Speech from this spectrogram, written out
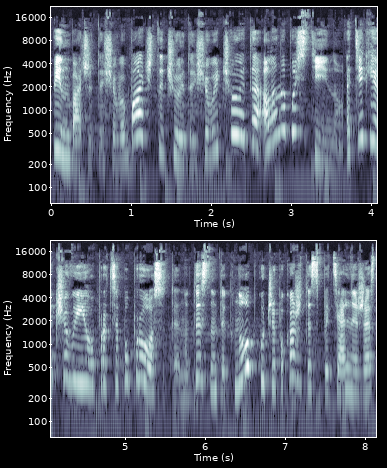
Пін бачите, що ви бачите, чуєте, що ви чуєте, але не постійно. А тільки якщо ви його про це попросите, натиснете кнопку чи покажете спеціальний жест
